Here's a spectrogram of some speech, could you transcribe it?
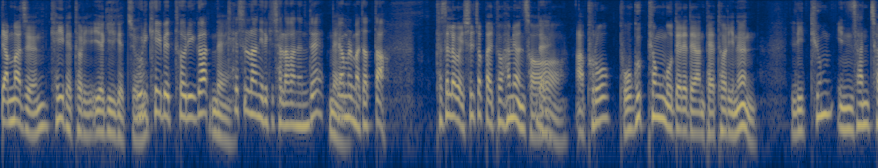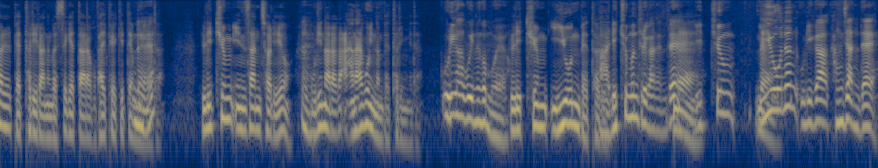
뺨 맞은 K 배터리 얘기겠죠. 우리 K 배터리가 네. 테슬라는 이렇게 잘 나가는데 네. 뺨을 맞았다. 테슬라가 이 실적 발표하면서 네. 앞으로 보급형 모델에 대한 배터리는 리튬 인산철 배터리라는 걸 쓰겠다라고 발표했기 때문입니다. 리튬 인산철이요. 네. 우리나라가 안 하고 있는 배터리입니다. 우리가 하고 있는 건 뭐예요? 리튬 이온 배터리. 아 리튬은 들어가는데 네. 리튬 네. 이온은 우리가 강자인데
